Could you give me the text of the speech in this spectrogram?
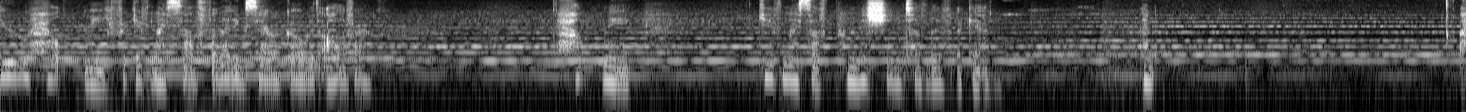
you helped me forgive myself for letting Sara go with Oliver. Help me give myself permission to live again. And I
